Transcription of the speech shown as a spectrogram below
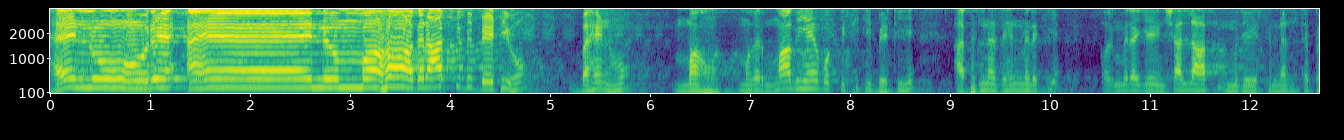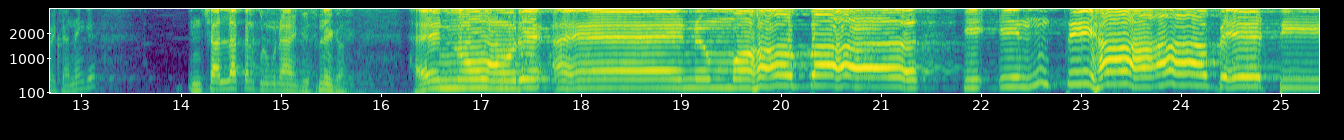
है नूर ऐन। माँ, अगर आपकी भी बेटी हो, बहन हो, माँ हो, मगर माँ भी है, वो किसी की बेटी है, आप इतना जहन में रखिए। और मेरा ये इंशाल्लाह आप मुझे इस नज्म से पहचानेंगे। इंशाल्लाह कल गुनगुनाएँगे सुनेगा है नूर ऐन मोहब्बत की इंतहा बेटी।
